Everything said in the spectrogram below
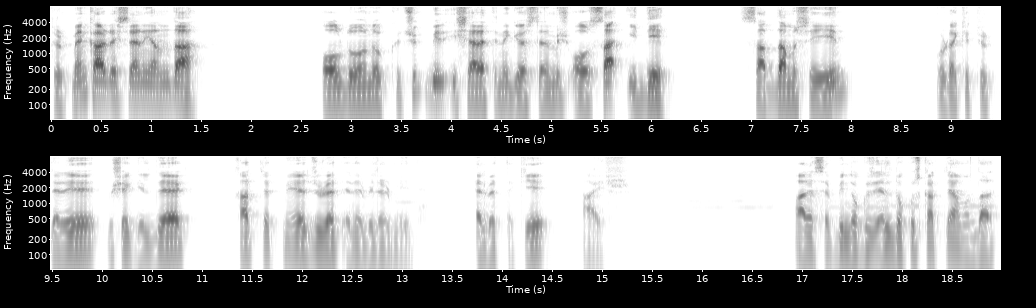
Türkmen kardeşlerinin yanında olduğunu küçük bir işaretini göstermiş olsa idi. Saddam Hüseyin buradaki Türkleri bu şekilde katletmeye cüret edebilir miydi? Elbette ki hayır. Maalesef 1959 katliamında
